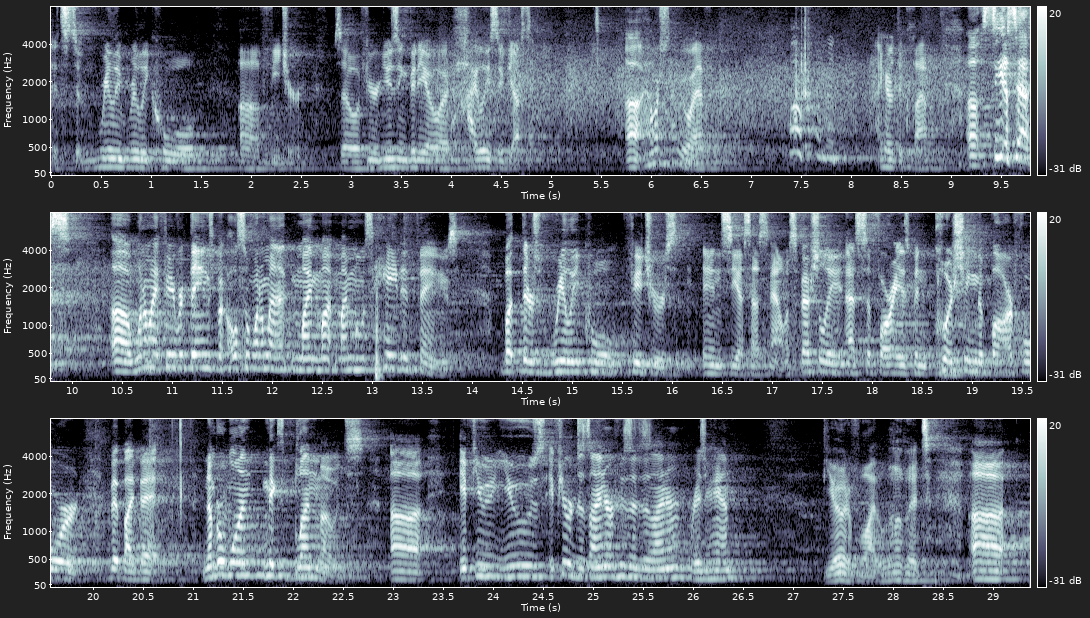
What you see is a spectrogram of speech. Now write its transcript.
It's a really, really cool feature. So if you're using video, I highly suggest it. Uh, how much time do I have? Oh. I heard the clap. Uh, CSS, uh, one of my favorite things, but also one of my, my, my, my most hated things. But there's really cool features in CSS now, especially as Safari has been pushing the bar forward bit by bit. Number one, mixed blend modes. Uh, if you use, if you're a designer, who's a designer? Raise your hand. Beautiful, I love it. Uh,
